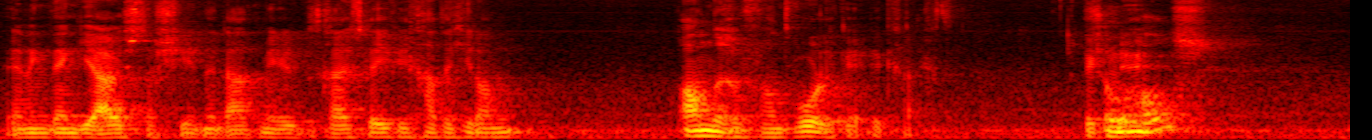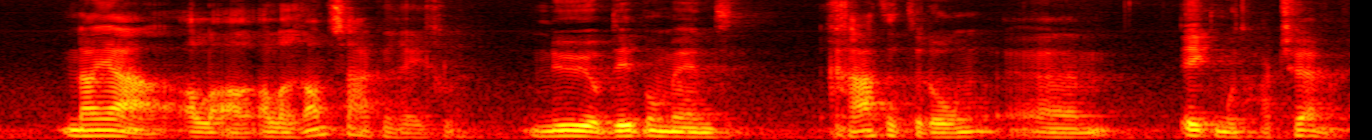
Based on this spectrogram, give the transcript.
En ik denk juist als je inderdaad meer het bedrijfsleven gaat, dat je dan andere verantwoordelijkheden krijgt. Kijk, nu- Zoals? nou ja, alle, alle randzaken regelen. Nu op dit moment gaat het erom, ehm, ik moet hard zwemmen.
